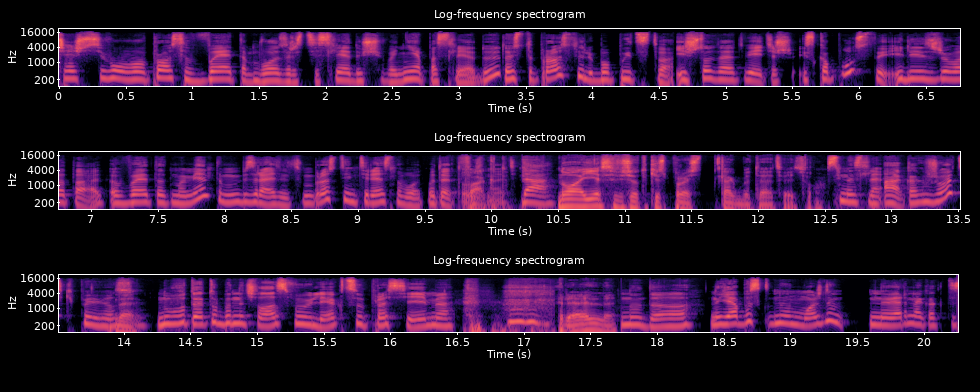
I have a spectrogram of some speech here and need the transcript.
чаще всего вопроса в этом возрасте следующего не последует, то есть это просто любопытство. И что ты ответишь? Из капусты или из живота? В этот момент ему без разницы, ему просто интересно вот, вот это Факт. узнать. Да. Ну, а если все-таки спросят, как бы ты ответил? В смысле? А, как в животике появился? Да. Ну, вот эту бы начала свою лекцию про семя. Реально? Ну да. Ну, я бы, ну, можно, наверное, как-то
